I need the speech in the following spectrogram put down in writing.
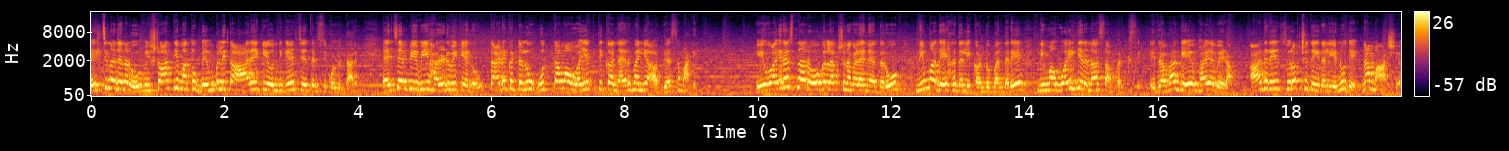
ಹೆಚ್ಚಿನ ಜನರು ವಿಶ್ರಾಂತಿ ಮತ್ತು ಬೆಂಬಲಿತ ಆರೈಕೆಯೊಂದಿಗೆ ಚೇತರಿಸಿಕೊಳ್ಳುತ್ತಾರೆ. ಎಚ್ ಎಂ ಪಿ ವಿ ಹರಡುವಿಕೆಯನ್ನು ತಡೆಗಟ್ಟಲು ಉತ್ತಮ ವೈಯಕ್ತಿಕ ನೈರ್ಮಲ್ಯ ಅಭ್ಯಾಸ ಮಾಡಿ. ಈ ವೈರಸ್ನ ರೋಗ ಲಕ್ಷಣಗಳೇನಾದರೂ ನಿಮ್ಮ ದೇಹದಲ್ಲಿ ಕಂಡು ಬಂದರೆ ನಿಮ್ಮ ವೈದ್ಯರನ್ನ ಸಂಪರ್ಕಿಸಿ. ಇದರ ಬಗ್ಗೆ ಭಯ ಬೇಡ. ಆದರೆ ಸುರಕ್ಷತೆ ಇರಲಿ ಎನ್ನುವುದೇ ನಮ್ಮ ಆಶಯ.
